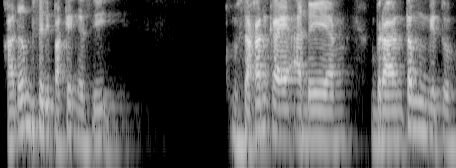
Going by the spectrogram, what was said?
kadang bisa dipakai nggak sih? Misalkan kayak ada yang berantem gitu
